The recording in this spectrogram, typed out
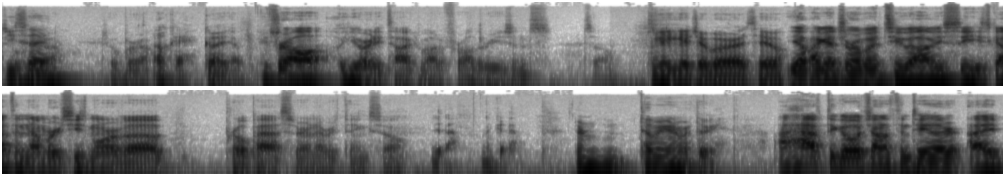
You Joe said Burrow. Joe Burrow. okay. Go ahead. Yep. For all you already talked about it for all the reasons. So. you gotta get Joe Burrow too. Yep, I got Joe Burrow too. Obviously, he's got the numbers. He's more of a pro passer and everything. So Yeah. Okay. Tell me your number three. I have to go with Jonathan Taylor. I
